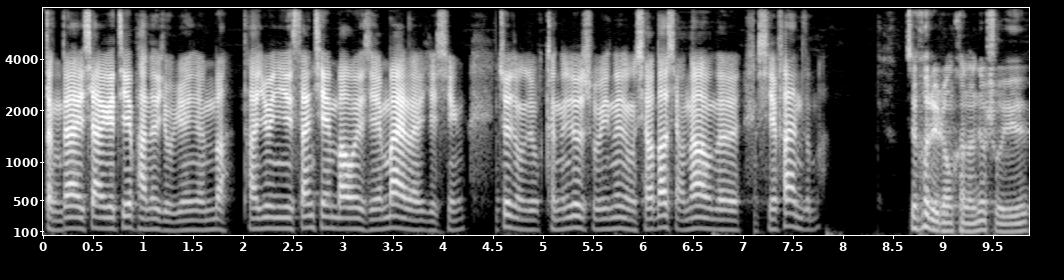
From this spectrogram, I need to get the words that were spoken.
等待下一个接盘的有缘人吧，他愿意三千把我的鞋卖了也行。这种就可能就属于那种小打小闹的鞋贩子嘛。最后这种可能就属于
